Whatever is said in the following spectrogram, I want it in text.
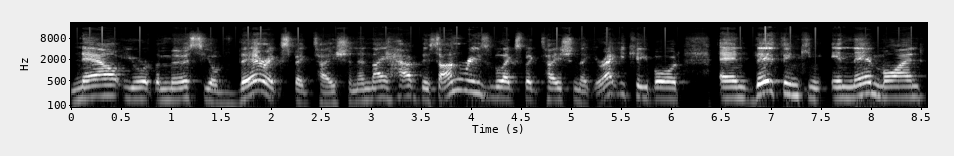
now you're at the mercy of their expectation and they have this unreasonable expectation that you're at your keyboard and they're thinking in their mind,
